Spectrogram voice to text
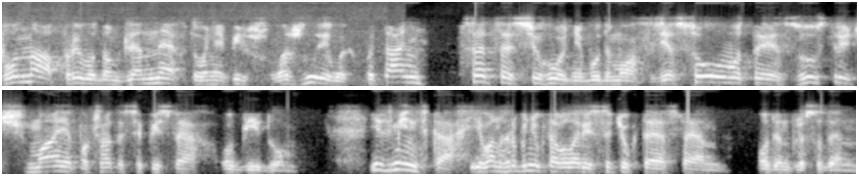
вона приводом для нехтування більш важливих питань? Все це сьогодні будемо з'ясовувати. Зустріч має початися після обіду. Із Мінська Іван Гребенюк та Валерій Ситюк, ТСН 1+,1.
